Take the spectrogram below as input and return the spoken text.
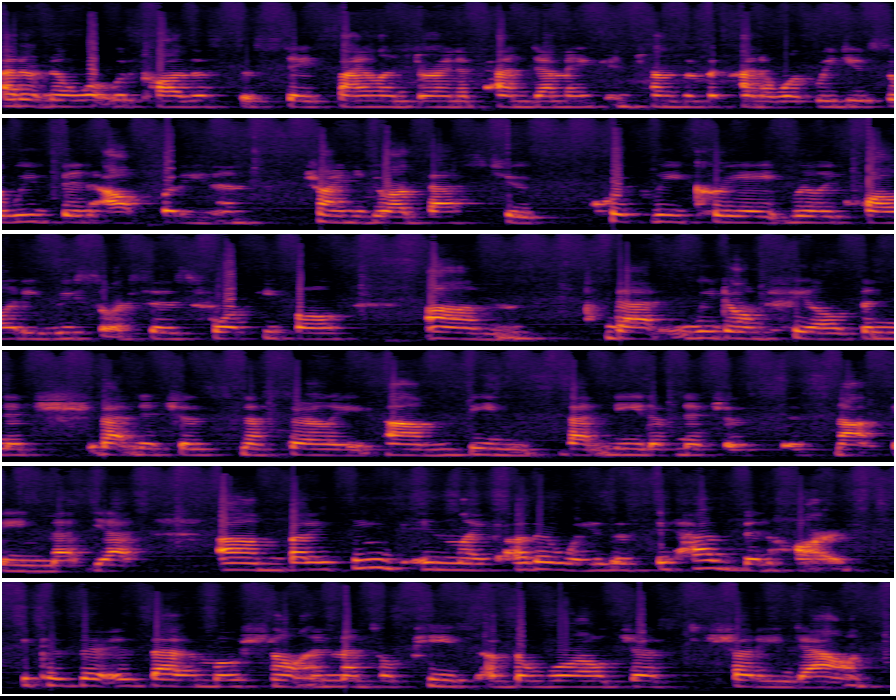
I don't know what would cause us to stay silent during a pandemic in terms of the kind of work we do. So we've been outputting and trying to do our best to quickly create really quality resources for people. Um, that we don't feel the niche that niche is necessarily um, being that need of niches is not being met yet. Um, but I think in like other ways, it, it has been hard because there is that emotional and mental piece of the world just shutting down.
